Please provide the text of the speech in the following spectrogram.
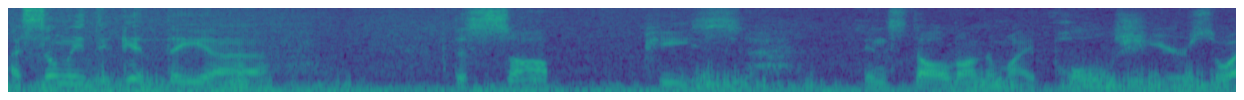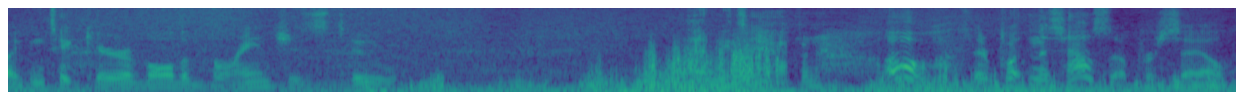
I still need to get the, uh, the saw piece installed onto my pole shear so I can take care of all the branches too. That needs to happen. Oh, they're putting this house up for sale.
